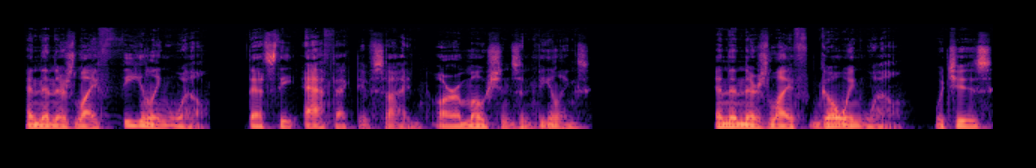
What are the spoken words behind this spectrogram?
And then there's life feeling well. That's the affective side, our emotions and feelings. And then there's life going well, which is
